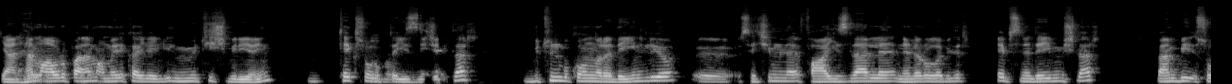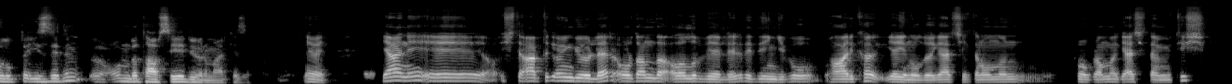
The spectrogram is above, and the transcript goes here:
Yani hem Doğru. Avrupa hem Amerika ile ilgili müthiş bir yayın. Tek solukta hı. izleyecekler. Bütün bu konulara değiniliyor. Ee, seçimle, faizlerle neler olabilir hepsine değinmişler. Ben bir solukta izledim. Onu da tavsiye ediyorum herkese. Evet. Yani e, işte artık öngörüler oradan da alalım verileri dediğin gibi o harika yayın oluyor gerçekten onların programlar gerçekten müthiş.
